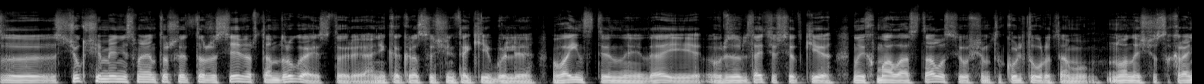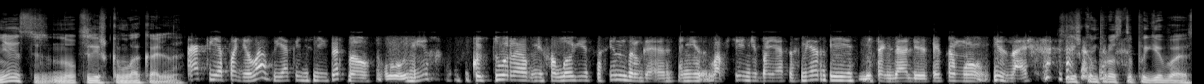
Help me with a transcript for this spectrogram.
э, с Чукчами, несмотря на то, что это тоже север, там другая история. Они как раз очень такие были воинственные, да, и в результате все-таки, ну, их мало осталось, и, в общем-то, культура там, ну, она еще сохраняется, но слишком локально. Как я поняла, я, конечно, не эксперт, но у них культура, мифология совсем другая. Они вообще не боятся смерти и так далее. Поэтому не знаю. Слишком просто погибают,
